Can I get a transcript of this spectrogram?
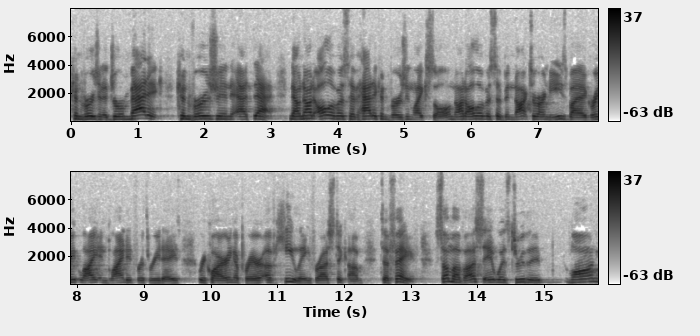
conversion, a dramatic conversion at that. Now, not all of us have had a conversion like Saul. Not all of us have been knocked to our knees by a great light and blinded for three days, requiring a prayer of healing for us to come to faith. Some of us, it was through the long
